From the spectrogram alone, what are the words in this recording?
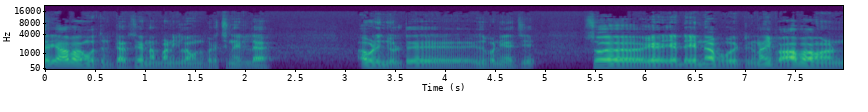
சரி ஆபாகம் ஒத்துக்கிட்டார். சரி நான் பண்ணிக்கலாம் ஒன்றும் பிரச்சனை இல்லை. அப்படின்னு சொல்லிட்டு இது பண்ணியாச்சு. ஸோ என்ன போயிட்டுருக்குன்னா இப்போ ஆபாவன்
